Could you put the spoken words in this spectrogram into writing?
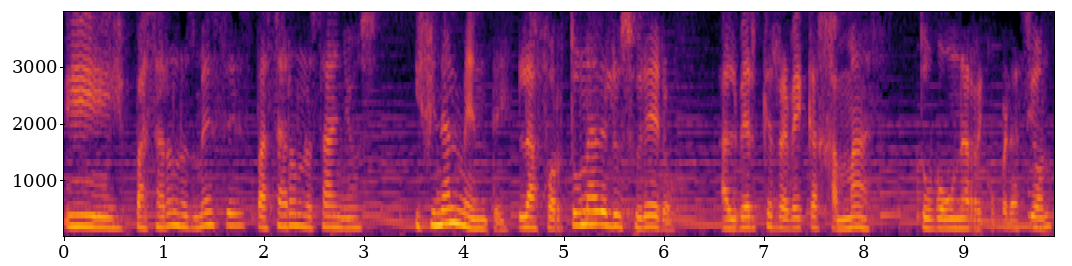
Y pasaron los meses, pasaron los años, y finalmente la fortuna del usurero, al ver que Rebeca jamás tuvo una recuperación,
